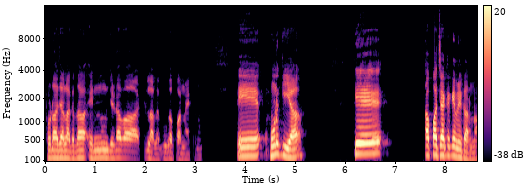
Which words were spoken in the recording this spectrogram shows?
ਥੋੜਾ ਜਿਹਾ ਲੱਗਦਾ ਇਹਨੂੰ ਜਿਹੜਾ ਵਾ ਢਿੱਲਾ ਲੱਗੂਗਾ ਪਾਨਾ ਇੱਕ ਨੂੰ। ਤੇ ਹੁਣ ਕੀ ਆ ਕਿ ਆਪਾਂ ਚੈੱਕ ਕਿਵੇਂ ਕਰਨਾ?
